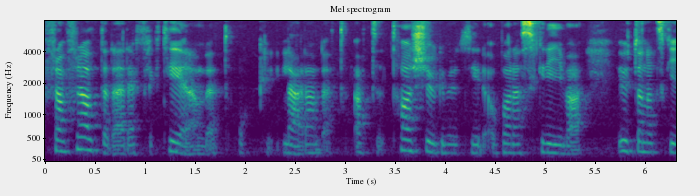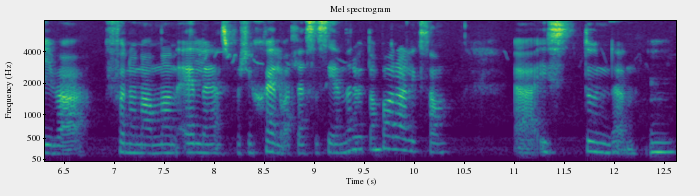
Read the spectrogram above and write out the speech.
Framförallt det där reflekterandet och lärandet. Att ta 20 minuter tid och bara skriva utan att skriva för någon annan eller ens för sig själv att läsa senare utan bara liksom eh, i stunden Mm.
